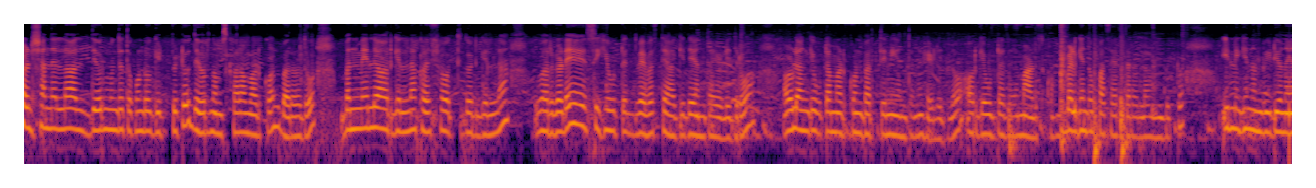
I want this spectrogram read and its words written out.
ಕಳಶನೆಲ್ಲ ಅಲ್ಲಿ ದೇವ್ರ ಮುಂದೆ ತೊಗೊಂಡೋಗಿ ಇಟ್ಬಿಟ್ಟು ದೇವ್ರ ನಮಸ್ಕಾರ ಮಾಡ್ಕೊಂಡು ಬರೋದು. ಬಂದಮೇಲೆ ಅವ್ರಿಗೆಲ್ಲ ಕಳಶ ಹೊತ್ತಿದವ್ರಿಗೆಲ್ಲ ಹೊರ್ಗಡೆ ಸಿಹಿ ಊಟದ ವ್ಯವಸ್ಥೆ ಆಗಿದೆ ಅಂತ ಹೇಳಿದರು. ಅವಳು ಹಂಗೆ ಊಟ ಮಾಡ್ಕೊಂಡು ಬರ್ತೀನಿ ಅಂತಲೂ ಹೇಳಿದ್ಲು. ಅವ್ರಿಗೆ ಊಟದ ಮಾಡಿಸ್ಕೊಂಡು ಬೆಳಗ್ಗೆಯಿಂದ ಉಪವಾಸ ಇರ್ತಾರಲ್ಲ ಅಂದ್ಬಿಟ್ಟು ಇಲ್ಲಿಗೆ ನನ್ನ ವೀಡಿಯೋನ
